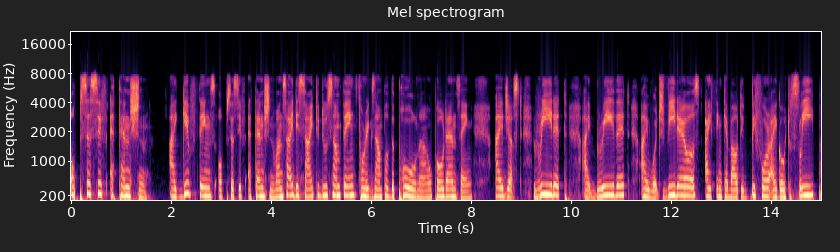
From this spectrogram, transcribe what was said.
obsessive attention. I give things obsessive attention. Once I decide to do something, for example, the pole now, pole dancing, I just read it, I breathe it, I watch videos, I think about it before I go to sleep,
